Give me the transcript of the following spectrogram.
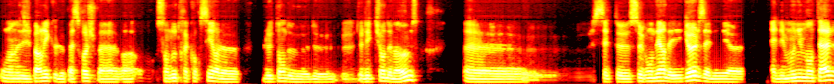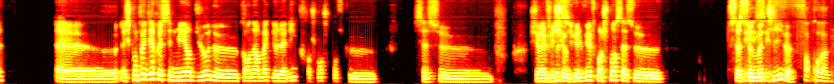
on en a déjà parlé, que le pass rush va, va sans doute raccourcir le, le temps de, de, de, lecture de Mahomes, euh, cette secondaire des Eagles, elle est, euh, elle est monumentale. Euh, Est-ce qu'on peut dire que c'est le meilleur duo de cornerback de la ligue? Franchement, je pense que ça se. J'ai réfléchi au levé. Franchement, ça se, ça se motive. Fort probable.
